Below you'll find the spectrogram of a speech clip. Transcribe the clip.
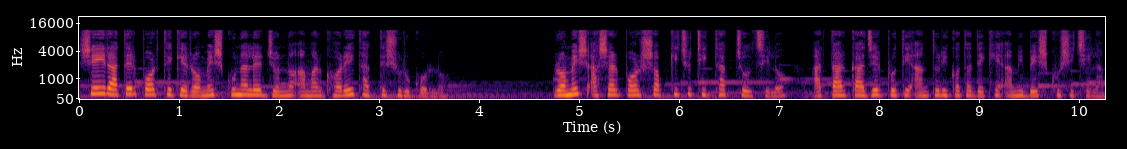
সেই রাতের পর থেকে রমেশ কুনালের জন্য আমার ঘরেই থাকতে শুরু করল। রমেশ আসার পর সবকিছু ঠিকঠাক চলছিল, আর তার কাজের প্রতি আন্তরিকতা দেখে আমি বেশ খুশি ছিলাম।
